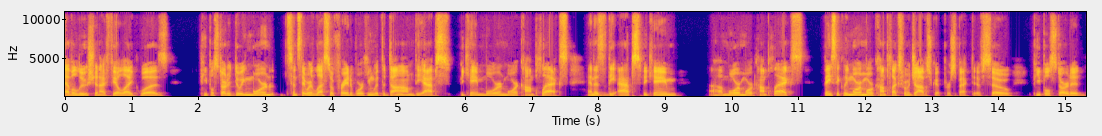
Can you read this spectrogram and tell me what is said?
evolution, I feel like, was people started doing more, since they were less afraid of working with the DOM, the apps became more and more complex. And as the apps became uh, more and more complex, basically more and more complex from a JavaScript perspective. So people started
